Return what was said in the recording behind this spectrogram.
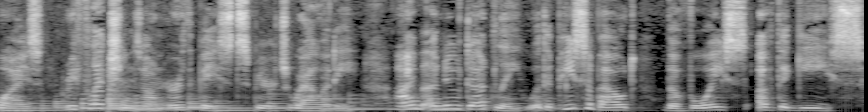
Earthwise, Reflections on Earth Based Spirituality. I'm Anu Dudley with a piece about the voice of the geese.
